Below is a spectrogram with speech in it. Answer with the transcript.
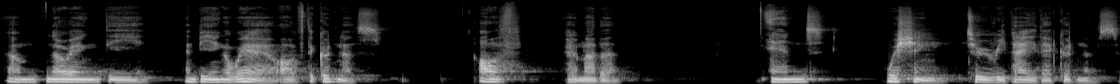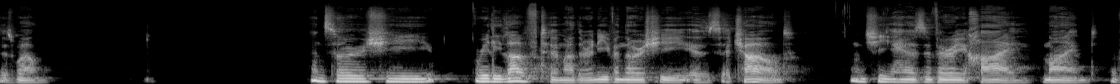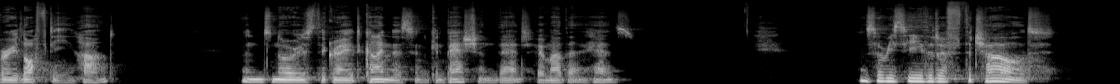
um, knowing the and being aware of the goodness of her mother and wishing to repay that goodness as well. And so she really loved her mother, and even though she is a child, she has a very high mind, a very lofty heart, and knows the great kindness and compassion that her mother has. And so we see that if the child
